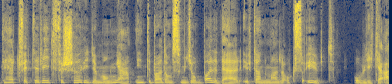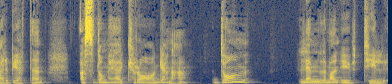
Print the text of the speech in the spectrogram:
det här tvätteriet försörjde många, inte bara de som jobbade där, utan de hade också ut olika arbeten. Alltså de här kragarna, de lämnade man ut till,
